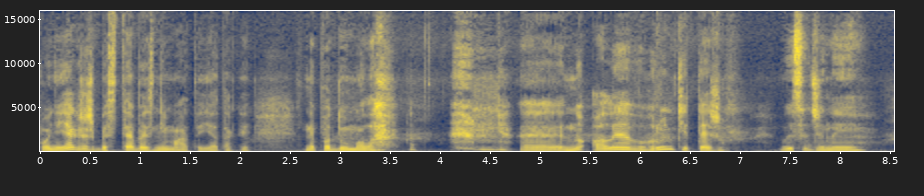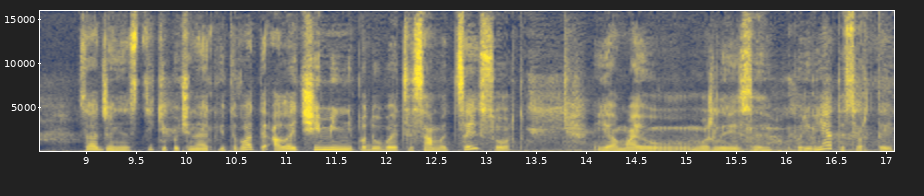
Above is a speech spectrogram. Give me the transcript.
Боня, як же ж без тебе знімати? Я так і не подумала. Е, ну, але в ґрунті теж висаджений саджанець тільки починає квітувати. Але чим мені подобається саме цей сорт, я маю можливість е, порівняти сорти.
